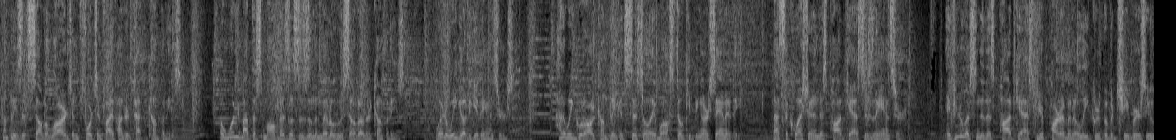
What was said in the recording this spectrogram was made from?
companies that sell to large and Fortune 500 type of companies. But what about the small businesses in the middle who sell to other companies? Where do we go to get answers? How do we grow our company consistently while still keeping our sanity? That's the question, and this podcast is the answer. If you're listening to this podcast, you're part of an elite group of achievers who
